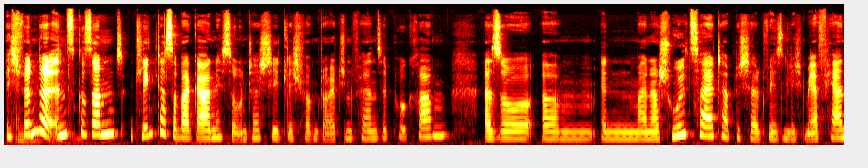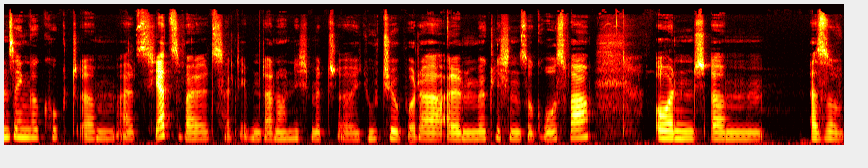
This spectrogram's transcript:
Ich finde, insgesamt klingt das aber gar nicht so unterschiedlich vom deutschen Fernsehprogramm. Also ähm, in meiner Schulzeit habe ich halt wesentlich mehr Fernsehen geguckt ähm, als jetzt, weil es halt eben da noch nicht mit äh, YouTube oder allem Möglichen so groß war. Und ähm, also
